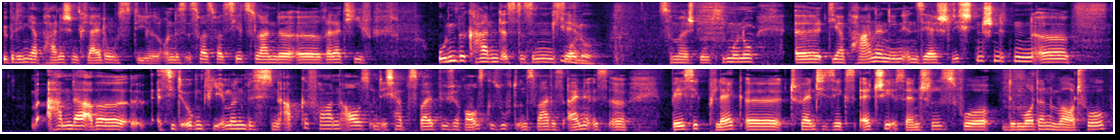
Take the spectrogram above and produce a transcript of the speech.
über den japanischen Kleidungsstil. Und das ist was, was hierzulande relativ unbekannt ist. Das sind Kimono. sehr zum Beispiel ein Kimono. Äh, die Japaner nähen in sehr schlichten Schnitten, äh, haben da aber, es sieht irgendwie immer ein bisschen abgefahren aus und ich habe zwei Bücher rausgesucht und zwar das eine ist äh, Basic Black 26 äh, Edgy Essentials for the Modern Wardrobe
